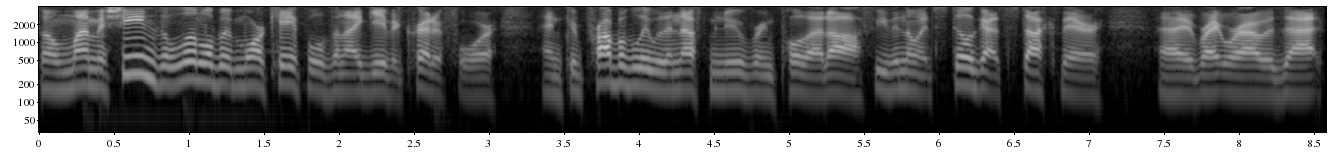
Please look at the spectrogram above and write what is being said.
So my machine's a little bit more capable than I gave it credit for and could probably with enough maneuvering pull that off, even though it still got stuck there uh, right where I was at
